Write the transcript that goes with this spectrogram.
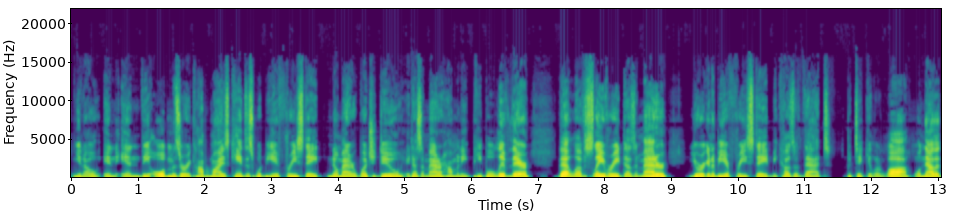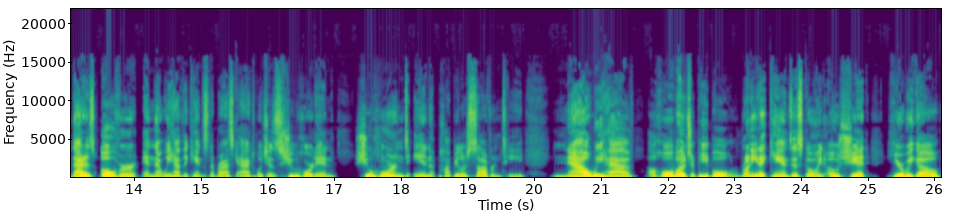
you know in in the old missouri compromise kansas would be a free state no matter what you do. It doesn't matter how many people live there that love slavery. Doesn't matter. You're going to be a free state because of that particular law. Well now that that is over and that we have the kansas nebraska act which has shoehorned in shoehorned in popular sovereignty now we have a whole bunch of people running at kansas going oh shit here we go.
